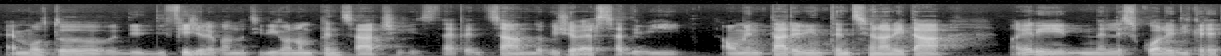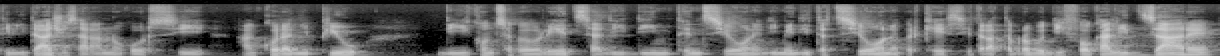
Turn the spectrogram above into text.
è molto di- difficile quando ti dico non pensarci, che stai pensando, viceversa devi aumentare l'intenzionalità. Magari nelle scuole di creatività ci saranno corsi ancora di più di consapevolezza, di, di intenzione, di meditazione, perché si tratta proprio di focalizzare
